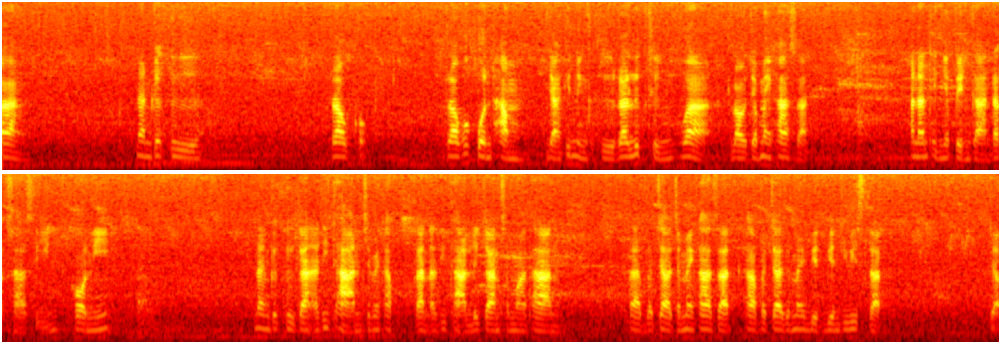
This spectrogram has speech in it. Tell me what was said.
บ้าง นั่นก็คือ เราก็เราก็ควรทำอย่างที่หนึ่งก็คือระลึกถึงว่าเราจะไม่ฆ่าสัตว์ อันนั้นถึงจะเป็นการรักษาศีลข้อนี้ นั่นก็คือการอธิษฐานใช่ไหมครับ การอธิษฐานหรือการสมาทาน ข้าพเจ้าจะไม่ฆ่าสัตว์ข้าพเจ้าจะไม่เบียดเบียนชีวิตสัตว์ จะ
